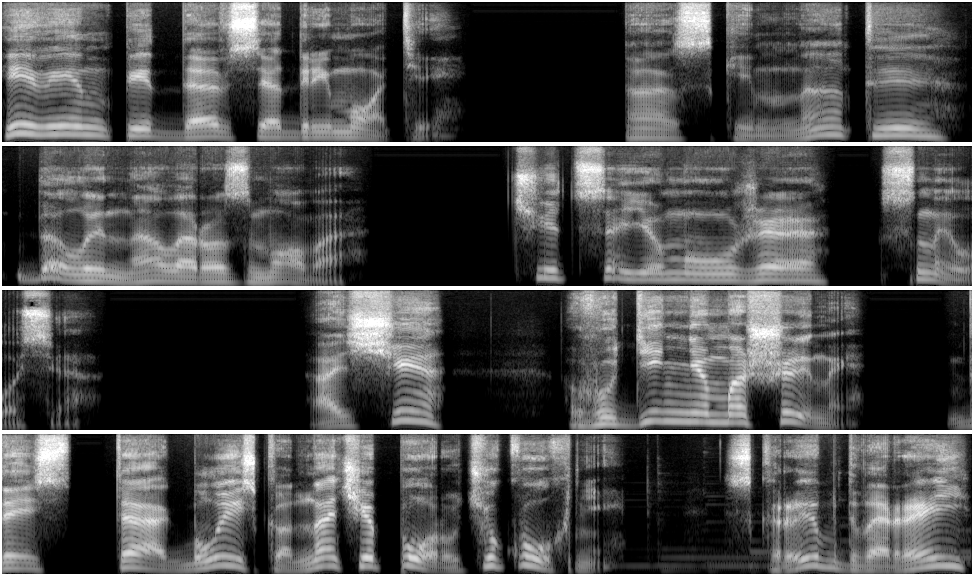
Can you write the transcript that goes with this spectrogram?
і він піддався дрімоті. А з кімнати долинала розмова. Чи це йому уже снилося? А ще гудіння машини десь так близько, наче поруч у кухні, скрип дверей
